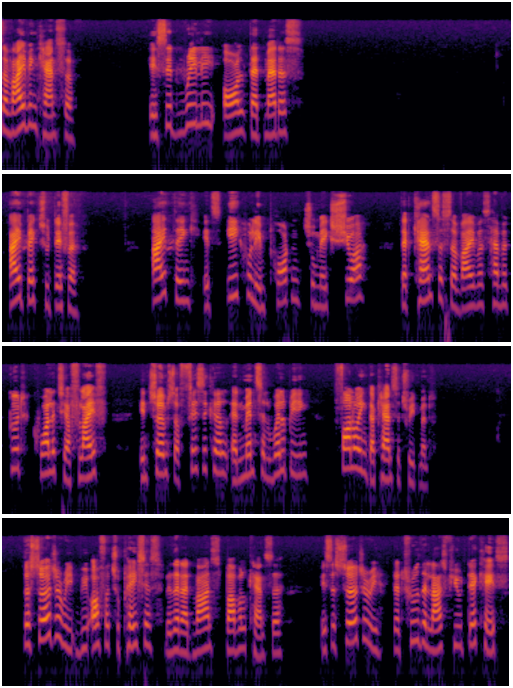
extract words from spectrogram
surviving cancer, is it really all that matters? I beg to differ. I think it's equally important to make sure that cancer survivors have a good quality of life in terms of physical and mental well-being following their cancer treatment. The surgery we offer to patients with an advanced bowel cancer is a surgery that through the last few decades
